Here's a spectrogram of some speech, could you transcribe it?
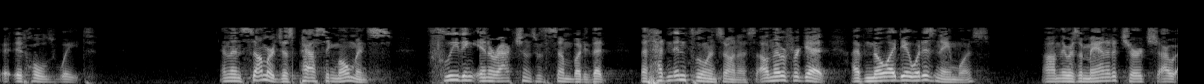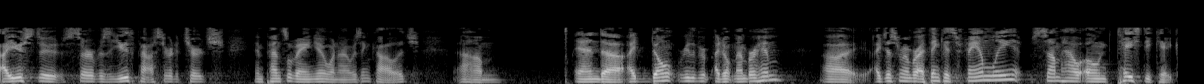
it, it holds weight. And then some are just passing moments, fleeting interactions with somebody that, that had an influence on us. I'll never forget. I have no idea what his name was. Um, there was a man at a church. I, I used to serve as a youth pastor at a church in Pennsylvania when I was in college. Um, and uh, I don't really, I don't remember him. Uh, I just remember, I think his family somehow owned Tastykake.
